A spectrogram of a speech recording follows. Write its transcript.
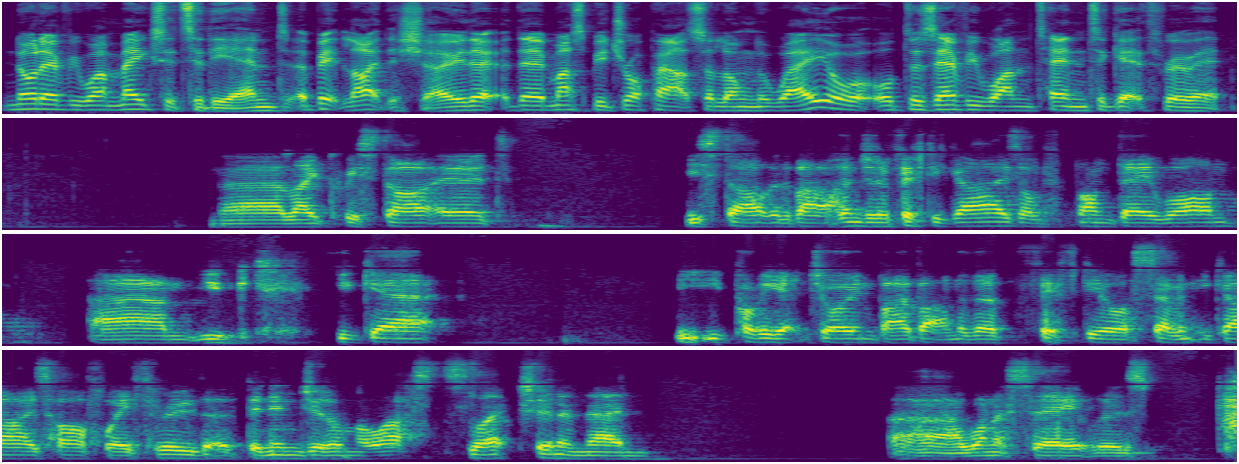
not everyone makes it to the end. A bit like the show, there, there must be dropouts along the way, or, or does everyone tend to get through it? Uh, like we started, you start with about 150 guys on on day one. Um, you you get you probably get joined by about another 50 or 70 guys halfway through that have been injured on the last selection. And then uh, I want to say it was, it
